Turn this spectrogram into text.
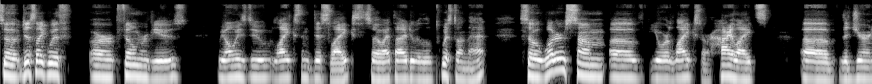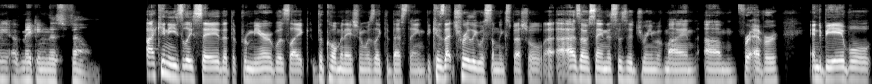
So, just like with our film reviews, we always do likes and dislikes. So, I thought I'd do a little twist on that. So, what are some of your likes or highlights of the journey of making this film? I can easily say that the premiere was like the culmination was like the best thing because that truly was something special. As I was saying, this is a dream of mine um, forever. And to be able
